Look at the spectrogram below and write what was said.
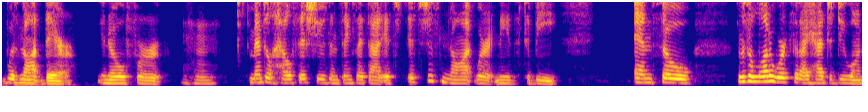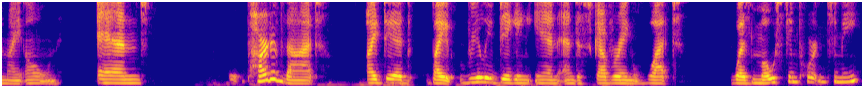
was not there, you know, for mm-hmm. mental health issues and things like that. It's it's just not where it needs to be. And so there was a lot of work that I had to do on my own. And part of that I did by really digging in and discovering what was most important to me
